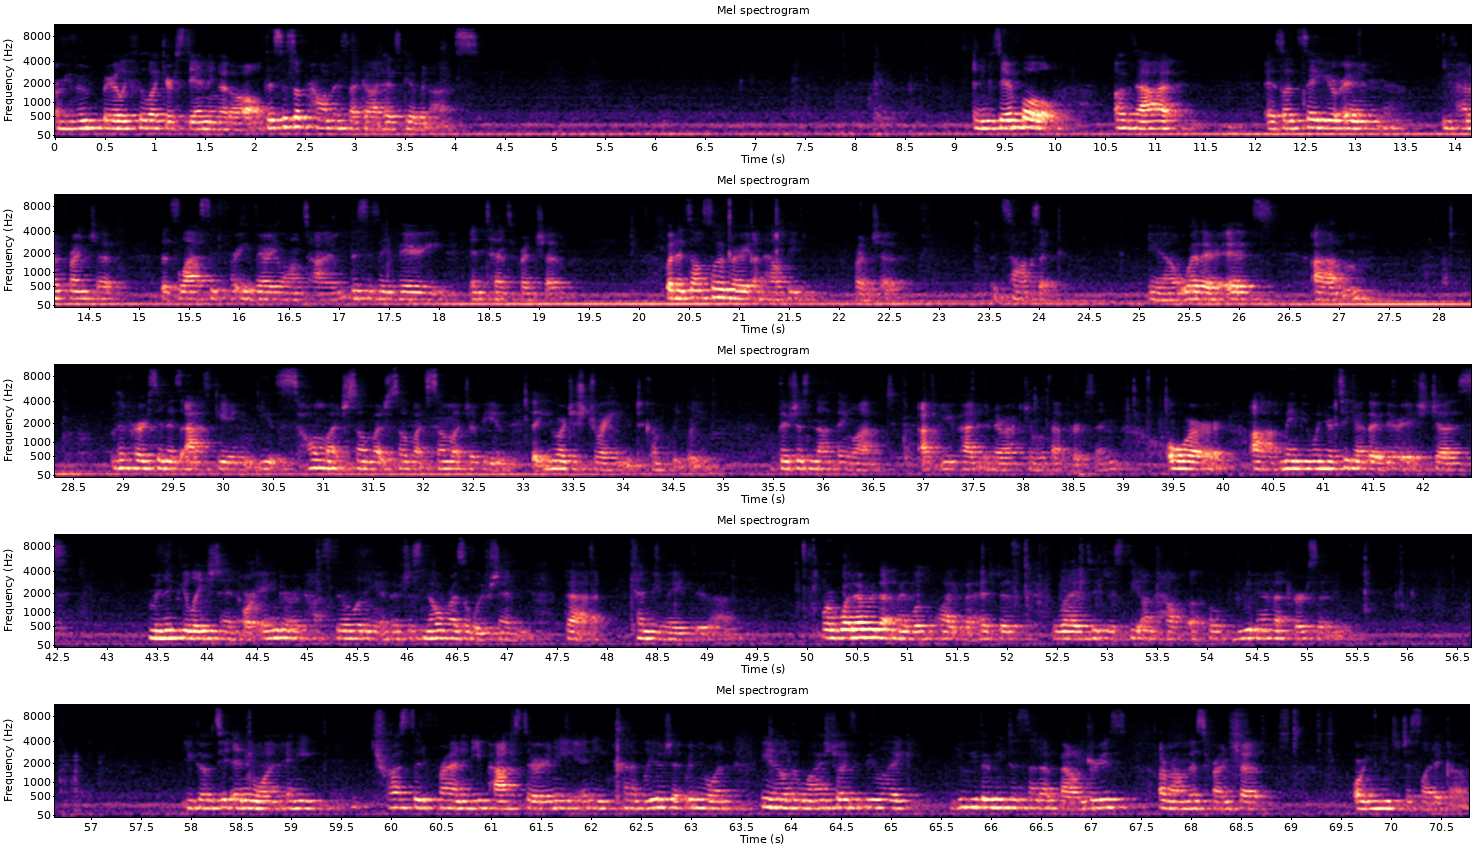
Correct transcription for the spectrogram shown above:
or even barely feel like you're standing at all. This is a promise that God has given us. An example of that is let's say you're in, you've had a friendship that's lasted for a very long time. This is a very intense friendship, but it's also a very unhealthy friendship. It's toxic. You know, whether it's um, the person is asking you so much, so much, so much, so much of you that you are just drained completely. there's just nothing left after you've had an interaction with that person. Or uh, maybe when you're together, there is just manipulation or anger and hostility, and there's just no resolution that can be made through that. Or whatever that may look like that has just led to just the unhealth of both you and that person. You go to anyone, any trusted friend, any pastor, any any kind of leadership, anyone, you know, the wise choice would be like, you either need to set up boundaries around this friendship or you need to just let it go.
